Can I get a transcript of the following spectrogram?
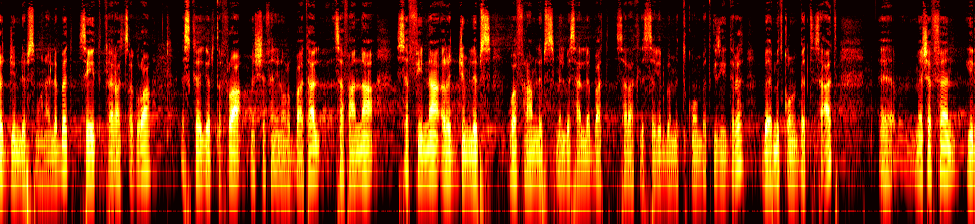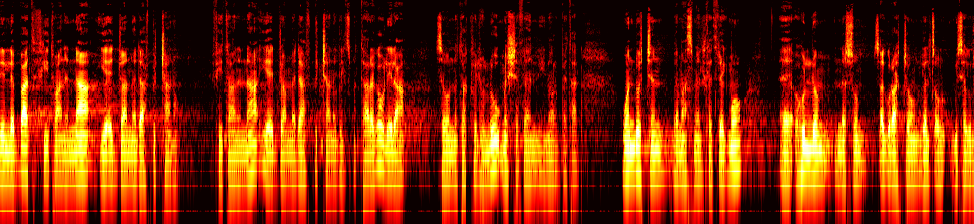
ረጅም ልብስ መሆን አለበት። ሴት ከራስ ጸጉሯ እስከ እግር ጥፍሯ መሸፈን ይኖርባታል። ሰፋና ሰፊና ረጅም ልብስ ወፍራም ልብስ መልበስ አለባት። ሰላት ልሰግድ በምትቆምበት ጊዜ ድረስ በምትቆምበት ሰዓት መሸፈን የሌለባት ፊቷንና የእጇን መዳፍ ብቻ ነው ፊቷንና የእጇን መዳፍ ብቻ ነው ግልጽ የምታደርገው። ሌላ ሰውነቷ ክፍል ሁሉ መሸፈን ይኖርበታል። ወንዶችን በማስመልከት ደግሞ ሁሉም እነሱም ጸጉራቸውን ገልጸው ቢሰግዱ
